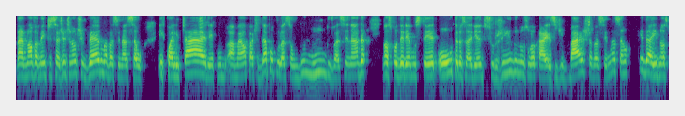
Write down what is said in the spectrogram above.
né, novamente, se a gente não tiver uma vacinação igualitária, com a maior parte da população do mundo vacinada, nós poderemos ter outras variantes surgindo nos locais de baixa vacinação, e daí nós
